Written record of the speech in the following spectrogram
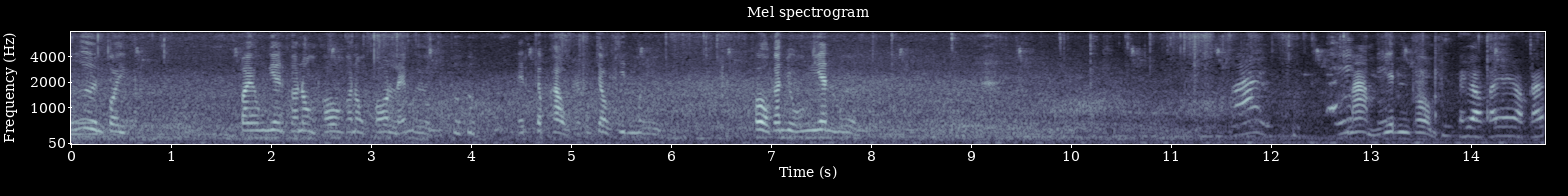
มืออื่นปล่อยไปโรงเรียนเขาน้องพองเขาน้องพรแล้วมือ อื่นเฮ็ดกับข้าวให้พวกเจ้ากินมืออื่นพ่อกันอยู่โรงเรียนมืออื่นไปน้ำเย็นพร้อมไปหยอกกันไปหยอกกัน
